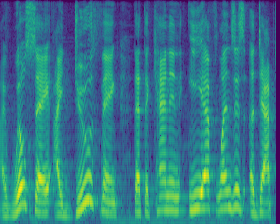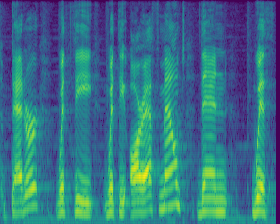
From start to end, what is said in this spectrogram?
I will say I do think that the Canon EF lenses adapt better with the with the RF mount than with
